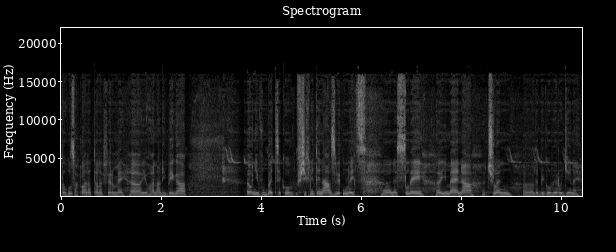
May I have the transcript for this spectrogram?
toho zakladatele firmy eh, Johana Libiga. Oni vůbec, jako všechny ty názvy ulic, eh, nesly jména členů eh, Libigovy rodiny.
